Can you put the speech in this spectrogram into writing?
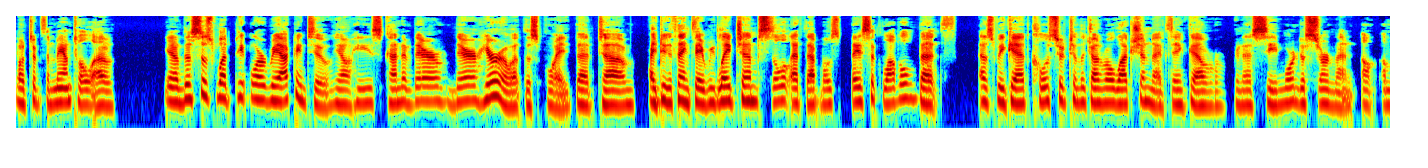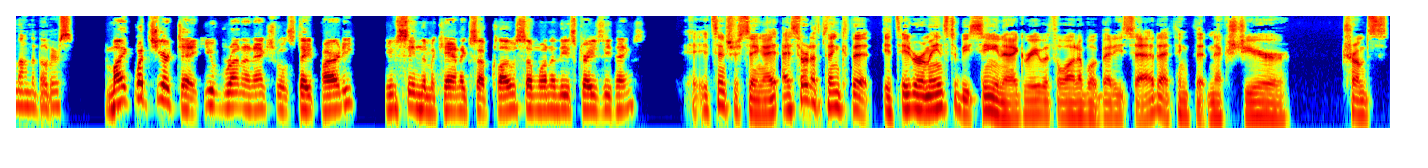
know, took the mantle of, you know, this is what people are reacting to. You know, he's kind of their, their hero at this point. But, um, I do think they relate to him still at that most basic level, but as we get closer to the general election, I think uh, we're going to see more discernment among the voters. Mike, what's your take? You've run an actual state party. You've seen the mechanics up close on one of these crazy things. It's interesting. I, I sort of think that it, it remains to be seen. I agree with a lot of what Betty said. I think that next year, Trump's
